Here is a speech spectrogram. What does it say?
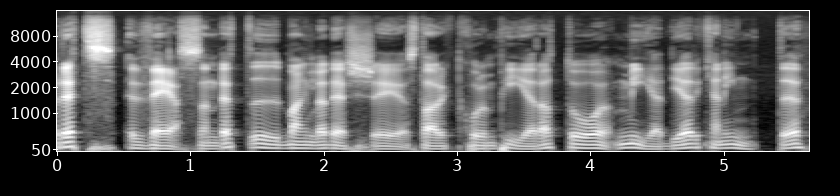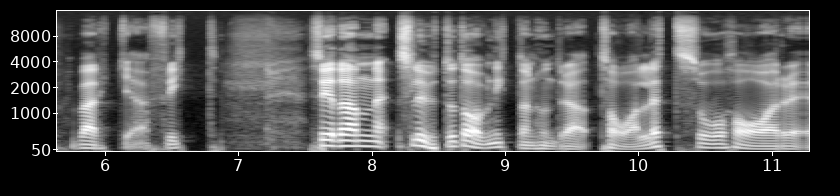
Rättsväsendet i Bangladesh är starkt korrumperat och medier kan inte verka fritt. Sedan slutet av 1900-talet så har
